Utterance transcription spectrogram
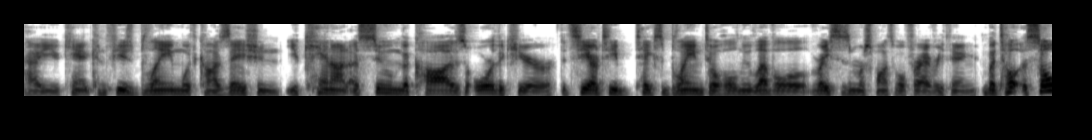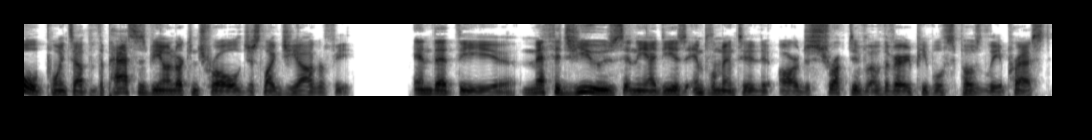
how you can't confuse blame with causation, you cannot assume the cause or the cure, that CRT takes blame to a whole new level, racism responsible for everything. But to- Sowell points out that the past is beyond our control, just like geography and that the methods used and the ideas implemented are destructive of the very people supposedly oppressed.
